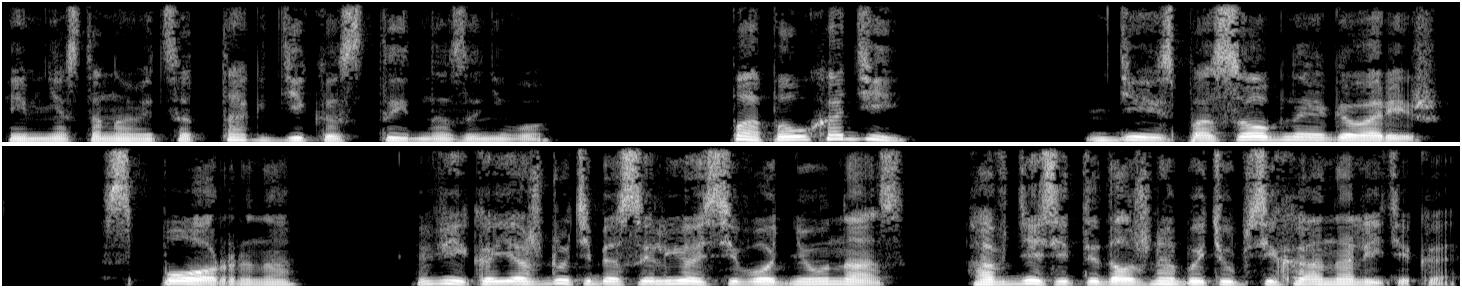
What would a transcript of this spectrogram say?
И мне становится так дико стыдно за него. «Папа, уходи!» «Дееспособные, говоришь?» «Спорно. Вика, я жду тебя с Ильей сегодня у нас, а в десять ты должна быть у психоаналитика.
